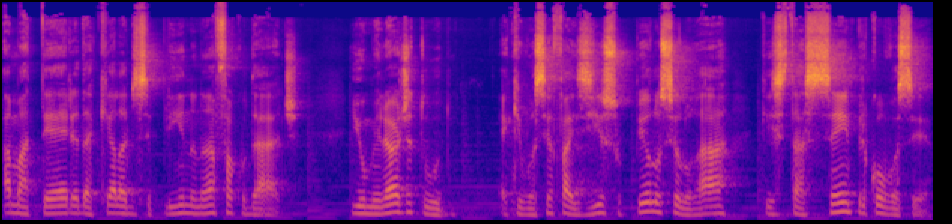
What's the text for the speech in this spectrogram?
a matéria daquela disciplina na faculdade. E o melhor de tudo, é que você faz isso pelo celular que está sempre com você.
